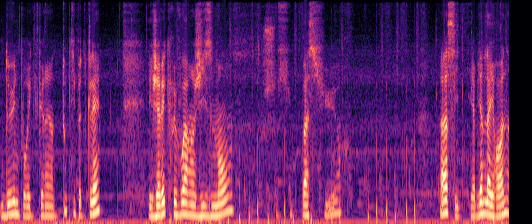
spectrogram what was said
de une pour récupérer un tout petit peu de clé. Et j'avais cru voir un gisement, je suis pas sûr. Ah si, il y a bien de l'iron.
